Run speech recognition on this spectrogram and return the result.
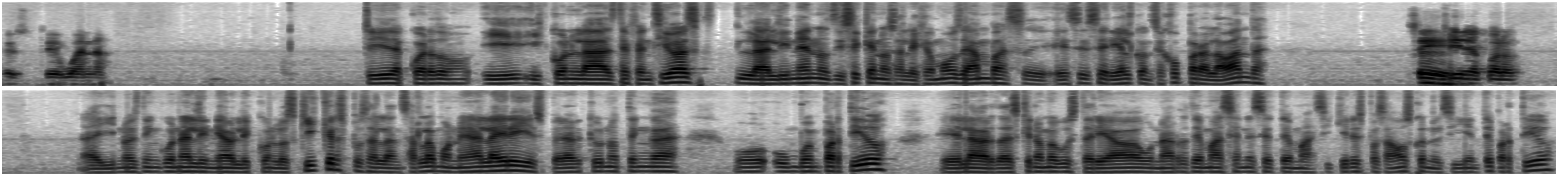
este, buena. Sí, de acuerdo. Y, y, con las defensivas, la línea nos dice que nos alejemos de ambas. Eh, ese sería el consejo para la banda. Sí, sí de acuerdo. Ahí no es ninguna alineable. Con los kickers, pues a lanzar la moneda al aire y esperar que uno tenga un buen partido. Eh, la verdad es que no me gustaría unar de más en ese tema. Si quieres, pasamos con el siguiente partido.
